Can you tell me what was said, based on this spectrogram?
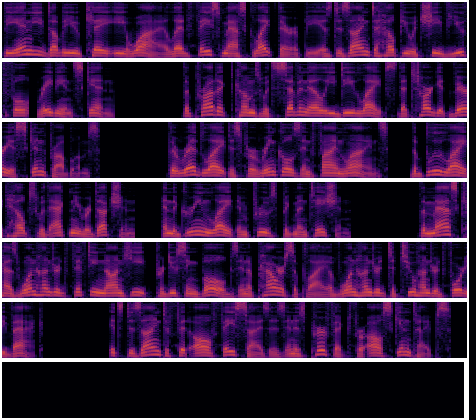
The NEWKEY LED face mask light therapy is designed to help you achieve youthful, radiant skin. The product comes with 7 LED lights that target various skin problems. The red light is for wrinkles and fine lines, the blue light helps with acne reduction, and the green light improves pigmentation. The mask has 150 non heat producing bulbs in a power supply of 100 to 240 VAC. It's designed to fit all face sizes and is perfect for all skin types.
